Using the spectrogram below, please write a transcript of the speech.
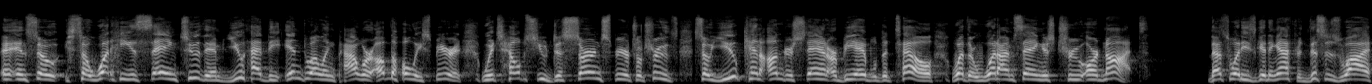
And so, so what he is saying to them, you have the indwelling power of the Holy Spirit, which helps you discern spiritual truths so you can understand or be able to tell whether what I'm saying is true or not. That's what he's getting after. This is why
